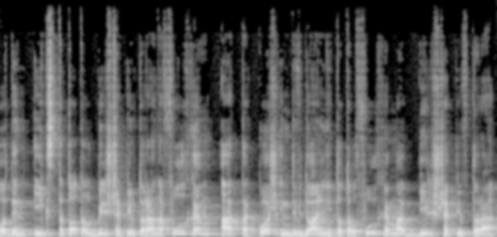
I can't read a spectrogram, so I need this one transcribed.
1х та тотал більше півтора на Фулхем, а також індивідуальний тотал Фулхема більше півтора.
